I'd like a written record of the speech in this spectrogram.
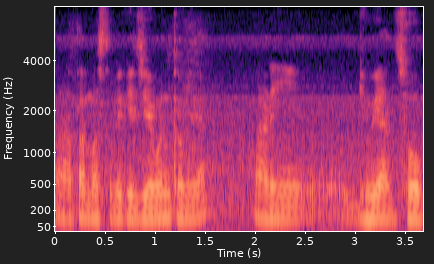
आता मस्तपैकी जेवण करूया आणि घेऊया झोप.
